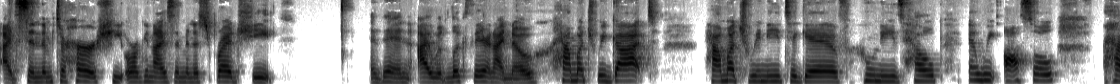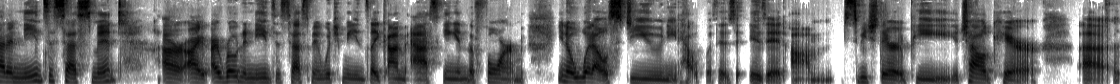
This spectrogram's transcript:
i'd send them to her she organized them in a spreadsheet and then i would look there and i know how much we got how much we need to give, who needs help. And we also had a needs assessment, or I, I, wrote a needs assessment, which means like I'm asking in the form, you know, what else do you need help with? Is, is it um, speech therapy, childcare? Uh,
